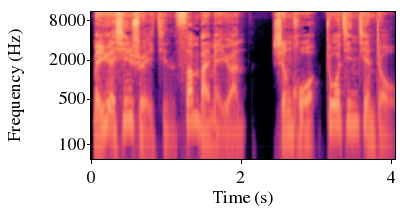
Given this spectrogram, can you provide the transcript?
每月薪水仅三百美元，生活捉襟见肘。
